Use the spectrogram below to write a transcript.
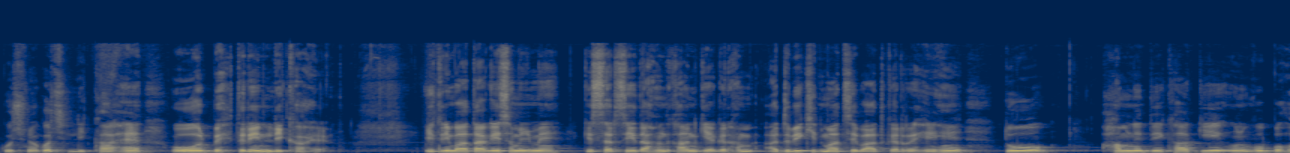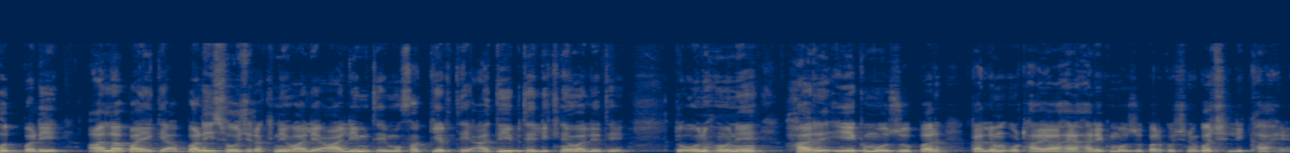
कुछ ना कुछ लिखा है और बेहतरीन लिखा है। इतनी बात आ गई समझ में कि सर सैद अहमद ख़ान की अगर हम अदबी खिदमत से बात कर रहे हैं तो हमने देखा कि वो बहुत बड़े, आला पाए गया बड़ी सोच रखने वाले आलिम थे मुफ़क्र थे, अदीब थे, लिखने वाले थे। तो उन्होंने हर एक मौजू पर कलम उठाया है, हर एक मौजू पर कुछ ना कुछ लिखा है।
